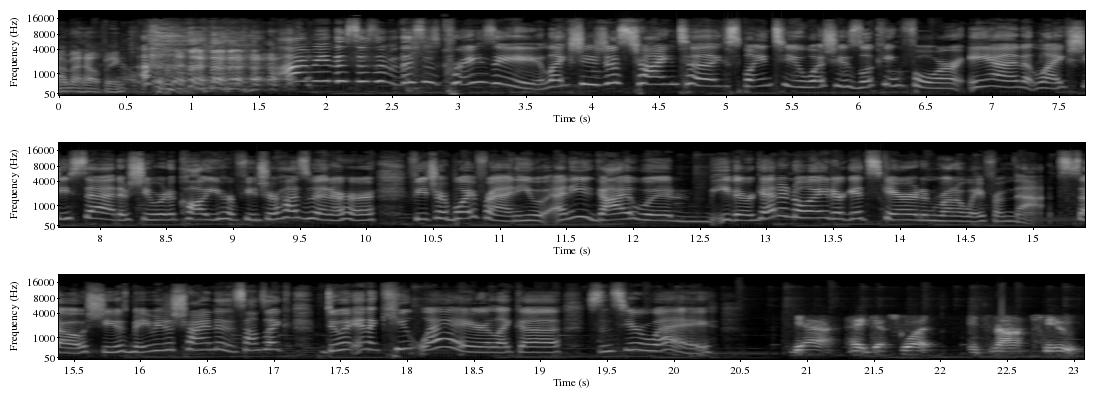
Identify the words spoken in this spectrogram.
I'm not helping. I mean, this is this is crazy. Like she's just trying to explain to you what she's looking for, and like she said, if she were to call you her future husband or her future boyfriend, you any guy would either get annoyed or get scared and run away from that. So she was maybe just trying to. It sounds like do it in a cute way or like a sincere way. Yeah. Hey, guess what? It's not cute.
